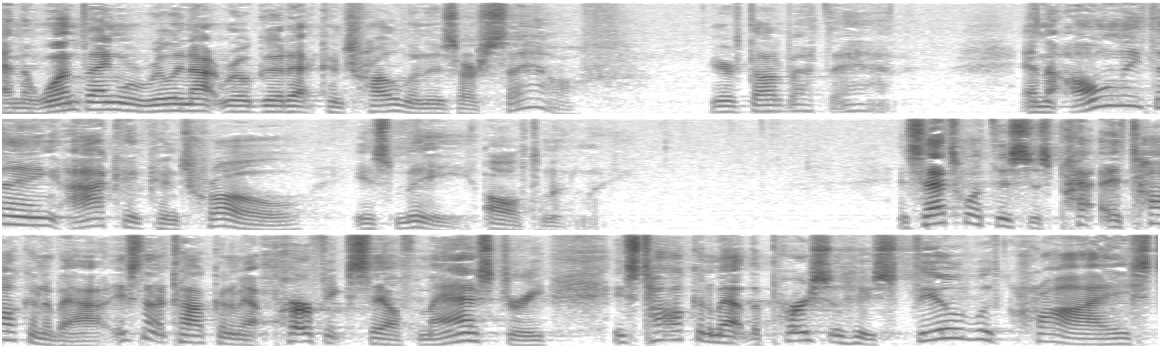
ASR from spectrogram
And the one thing we're really not real good at controlling is ourselves. You ever thought about that? And the only thing I can control is me, ultimately. And so that's what this is talking about. It's not talking about perfect self mastery, it's talking about the person who's filled with Christ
